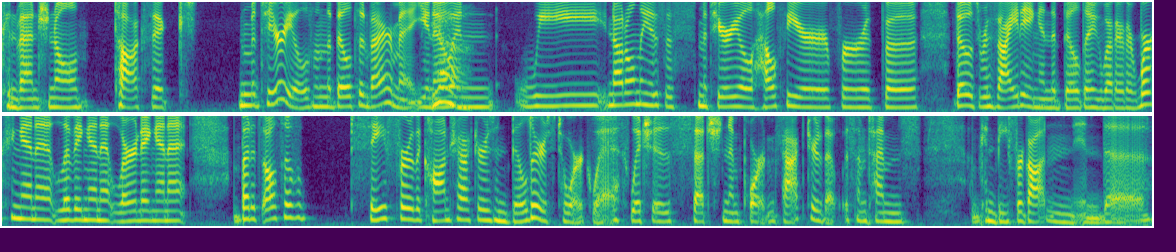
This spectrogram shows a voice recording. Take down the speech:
conventional toxic materials in the built environment, you know, yeah. and we not only is this material healthier for the those residing in the building, whether they're working in it, living in it, learning in it, but it's also safe for the contractors and builders to work with, which is such an important factor that sometimes um, can be forgotten in the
